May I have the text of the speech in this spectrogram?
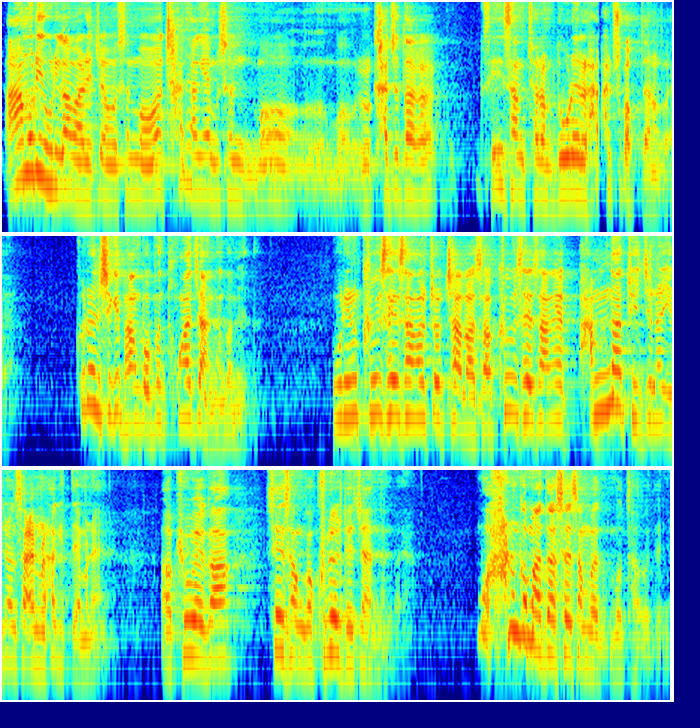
아무리 우리가 말이죠 무슨 뭐 찬양에 무슨 뭐 뭐를 가져다가 세상처럼 노래를 할 수가 없다는 거예요. 그런 식의 방법은 통하지 않는 겁니다. 우리는 그 세상을 쫓아가서 그 세상에 밤낮 뒤지는 이런 삶을 하기 때문에 어, 교회가 세상과 구별되지 않는 거예요. 뭐 하는 것마다 세상만 못 하거든요.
